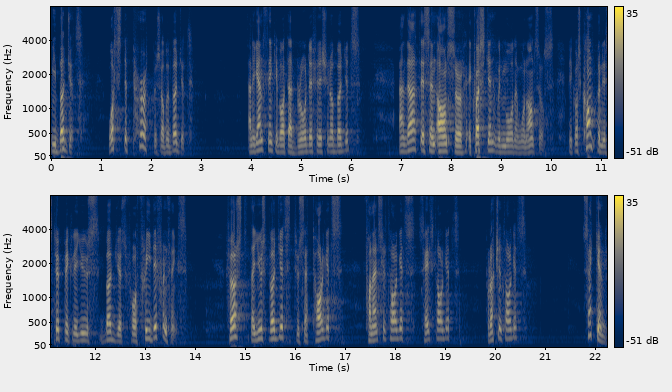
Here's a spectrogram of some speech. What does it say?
we budget? What's the purpose of a budget? And again, think about that broad definition of budgets. And that is an answer, a question with more than one answers. Because companies typically use budgets for three different things. First, they use budgets to set targets, financial targets, sales targets, production targets. Second,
